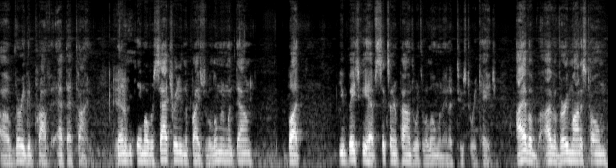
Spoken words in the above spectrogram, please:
a very good profit at that time. Then it became oversaturated, and the price of aluminum went down. But you basically have 600 pounds worth of aluminum in a two-story cage. I have a I have a very modest home,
